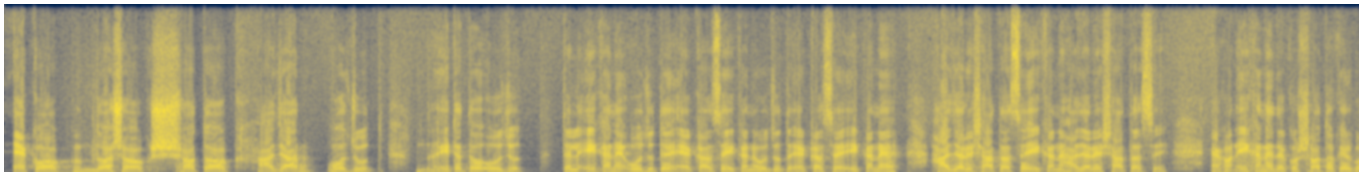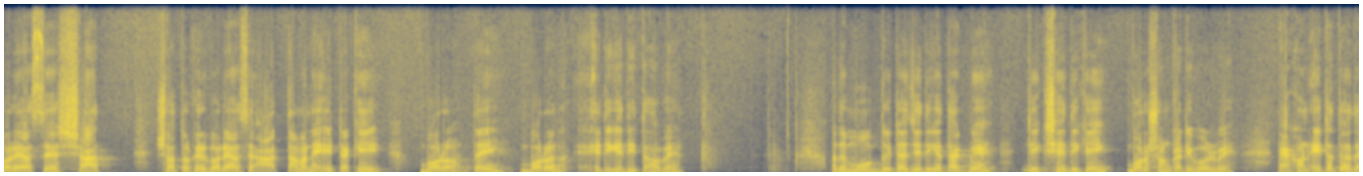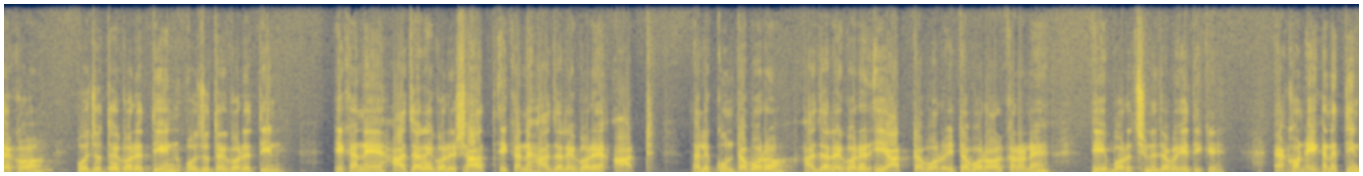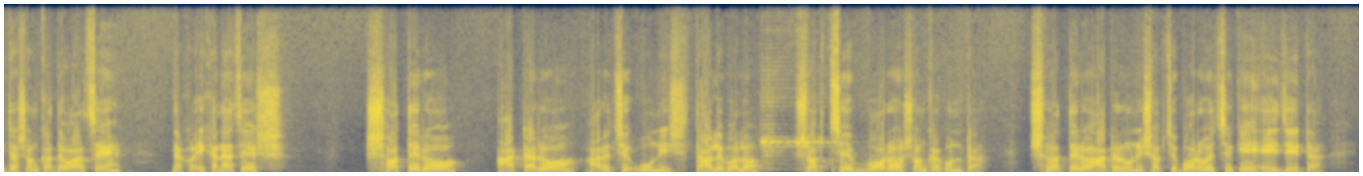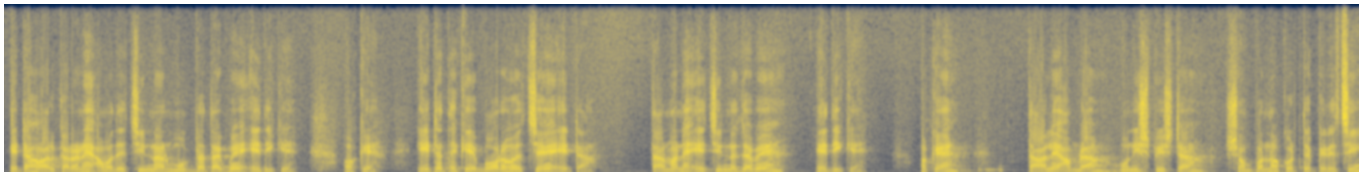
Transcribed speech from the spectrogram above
একক, দশক, শতক, হাজার অজুত এটা তো অজুত তাহলে এখানে অজুতে এক আছে, এখানে অজুতে এক আছে, এখানে হাজারে সাত আছে, এখানে হাজারে সাত আছে। এখন এখানে দেখো, শতকের ঘরে আছে সাত, শতকের ঘরে আছে আট। তার মানে এটা কি? বড়। তাই বড় এদিকে দিতে হবে। অর্থাৎ মুখ দুইটা যেদিকে থাকবে ঠিক সেদিকেই বড় সংখ্যাটি বসবে এখন এটা তো দেখো অজুতে গড়ে তিন অজুতে গড়ে তিন। এখানে হাজারে গড়ে সাত, এখানে হাজারে গড়ে আট। তাহলে কোনটা বড়? হাজারে ঘরের এই আটটা বড়। এটা বড় হওয়ার কারণে এই বড় চিহ্ন যাবে এদিকে। এখন এখানে তিনটা সংখ্যা দেওয়া আছে। দেখো, এখানে আছে সতেরো, আঠারো, আর হচ্ছে উনিশ। তাহলে বলো, সবচেয়ে বড় সংখ্যা কোনটা? সতেরো, আঠারো, উনিশ। সবচেয়ে বড় হচ্ছে কি? এই যে এটা। এটা হওয়ার কারণে আমাদের চিহ্নর মুখটা থাকবে এদিকে। ওকে। এটা থেকে বড় হচ্ছে এটা। তার মানে এই চিহ্ন যাবে এদিকে। ওকে? তাহলে আমরা উনিশ পৃষ্ঠা সম্পন্ন করতে পেরেছি।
